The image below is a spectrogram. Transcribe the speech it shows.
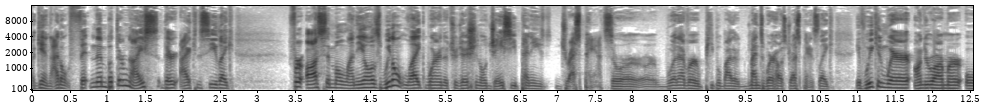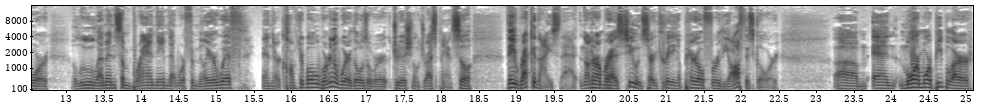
Again, I don't fit in them, but they're nice. They're I can see like for us and millennials, we don't like wearing the traditional J.C. Penney dress pants or or whatever people buy their Men's Wearhouse dress pants. Like if we can wear Under Armour or a Lululemon, some brand name that we're familiar with and they're comfortable, we're gonna wear those over traditional dress pants. So they recognize that, and Under Armour has too, and started creating apparel for the office goer um, and more and more people are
